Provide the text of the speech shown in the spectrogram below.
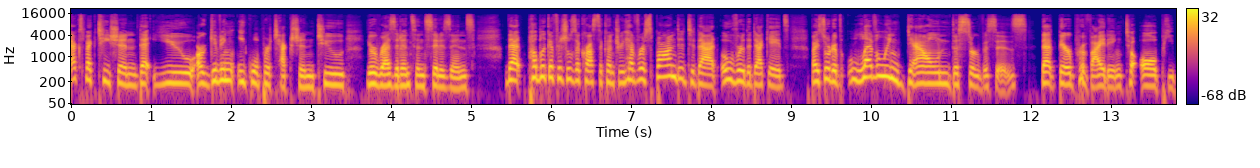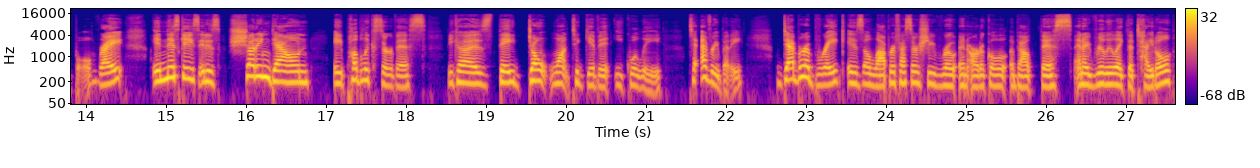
expectation that you are giving equal protection to your residents and citizens. That public officials across the country have responded to that over the decades by sort of leveling down the services that they're providing to all people, right? In this case, it is shutting down a public service because they don't want to give it equally to everybody. Deborah Brake is a law professor. She wrote an article about this, and I really like the title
